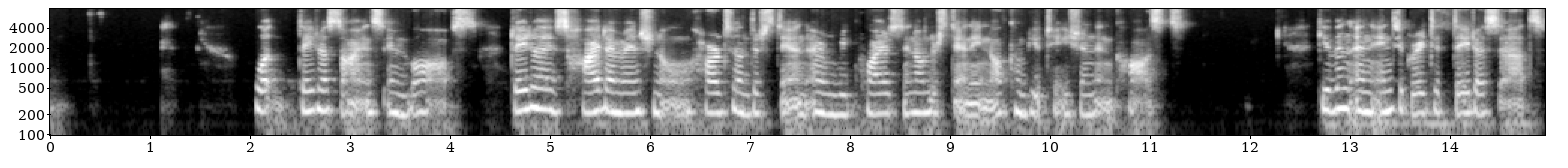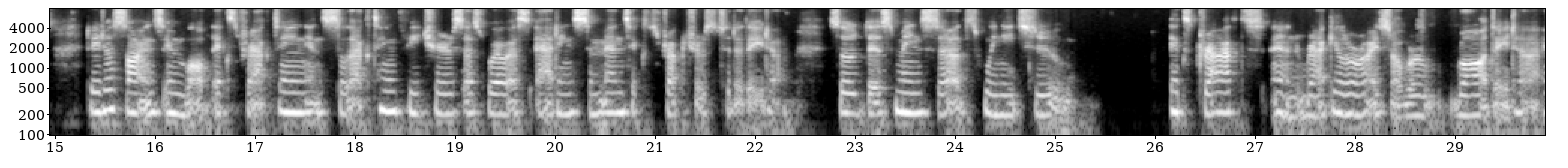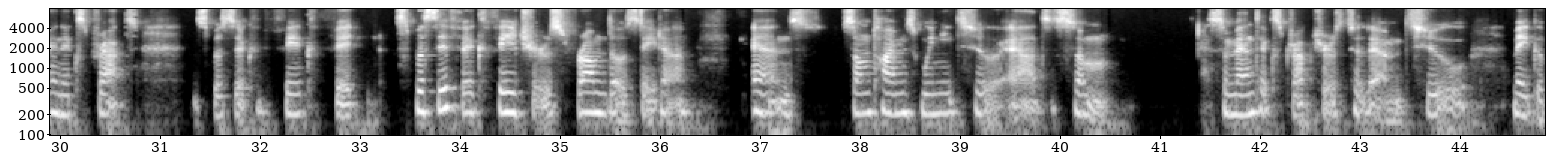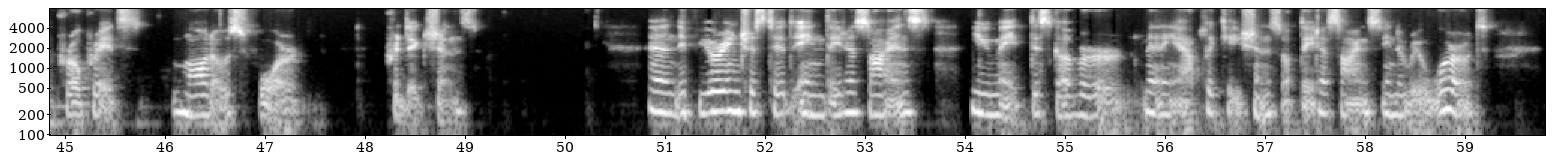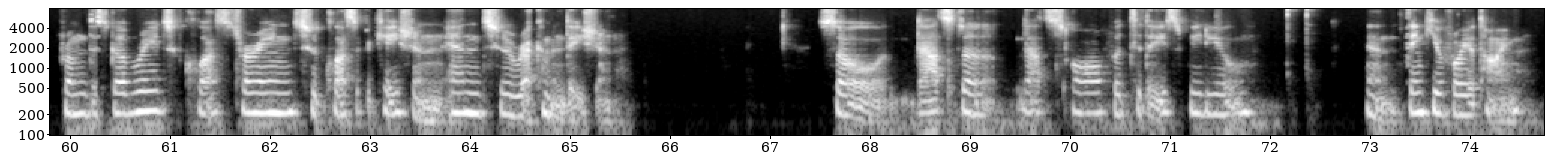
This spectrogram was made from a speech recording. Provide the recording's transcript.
what data science involves. Data is high dimensional, hard to understand, and requires an understanding of computation and costs. Given an integrated data set, data science involved extracting and selecting features as well as adding semantic structures to the data. So this means that we need to extract and regularize our raw data and extract specific fit, specific features from those data. And sometimes we need to add some semantic structures to them to make appropriate models for predictions. And if you're interested in data science, you may discover many applications of data science in the real world from discovery to clustering to classification and to recommendation. So that's the that's all for today's video. And thank you for your time.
